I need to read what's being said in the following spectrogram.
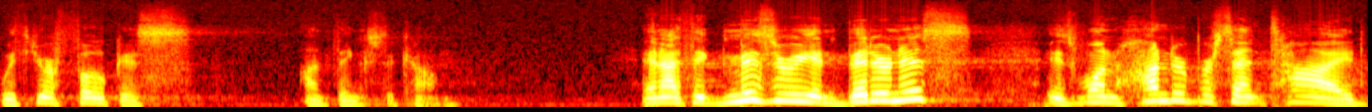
with your focus on things to come. And I think misery and bitterness is 100% tied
